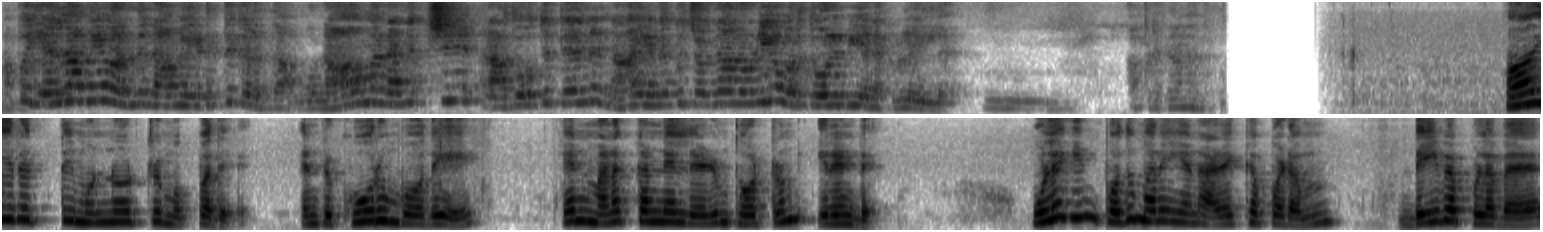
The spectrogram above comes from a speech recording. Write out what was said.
அப்ப எல்லாமே வந்து நாம எடுத்துக்கிறது தான். ஓ, நாம நினைச்சு நான் தோத்துட்டேன்னு நான் எனக்கு சொன்னாலொழிய ஒரு தோல்வி எனக்குள்ள இல்லை. அப்படிதான் அந்த ஆயிரத்தி முன்னூற்று முப்பது என்று கூறும்போதே என் மனக்கண்ணில் எழும் தோற்றம் இரண்டு. உலகின் பொதுமறை என அழைக்கப்படும் தெய்வப்புலவர்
